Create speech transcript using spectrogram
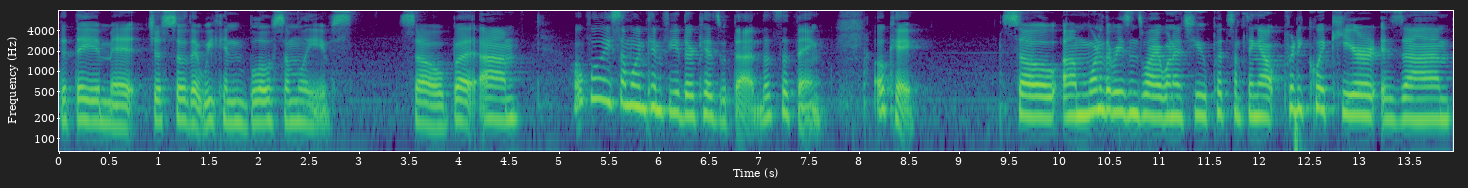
that they emit just so that we can blow some leaves. So, but um, hopefully someone can feed their kids with that. That's the thing. Okay. So, um, one of the reasons why I wanted to put something out pretty quick here is um,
